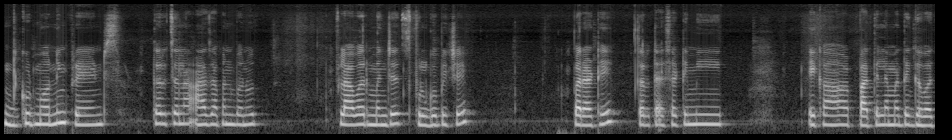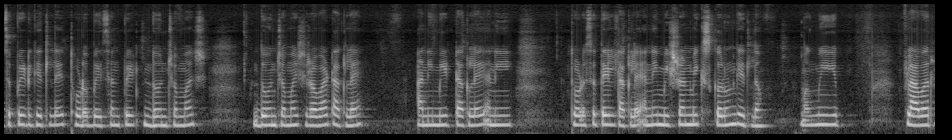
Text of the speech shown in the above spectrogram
गुड मॉर्निंग फ्रेंड्स. तर चला आज आपण बनवू फ्लावर म्हणजेच फुलगोबीचे पराठे. तर त्यासाठी मी एका पातेल्यामध्ये गव्हाचं पीठ घेतलं आहे थोडं बेसन पीठ दोन चम्मच दोन चमच रवा टाकला आहे आणि मीठ टाकलं आहे आणि थोडंसं तेल टाकलं आहे आणि मिश्रण मिक्स करून घेतलं. मग मी फ्लावर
